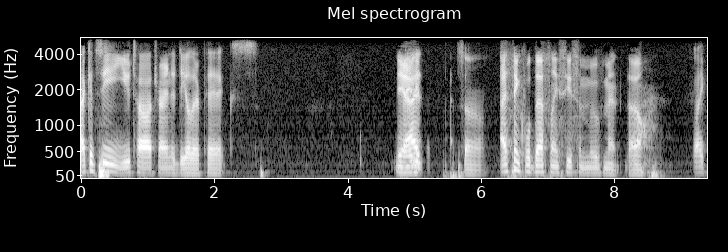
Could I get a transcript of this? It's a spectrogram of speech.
I could see Utah trying to deal their picks. Yeah, I, so. I think we'll definitely see some movement though. Like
